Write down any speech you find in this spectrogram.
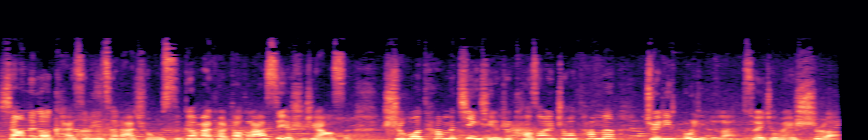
像那个凯瑟琳·泽塔·琼斯跟迈克尔·道格拉斯也是这样子，只不过他们进行这 consulting 之后，他们决定不离了，所以就没事了。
